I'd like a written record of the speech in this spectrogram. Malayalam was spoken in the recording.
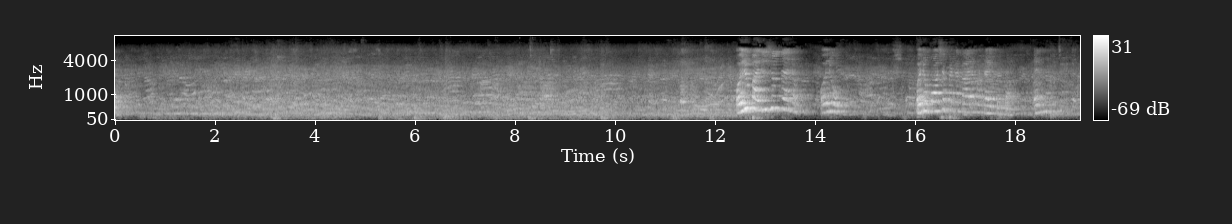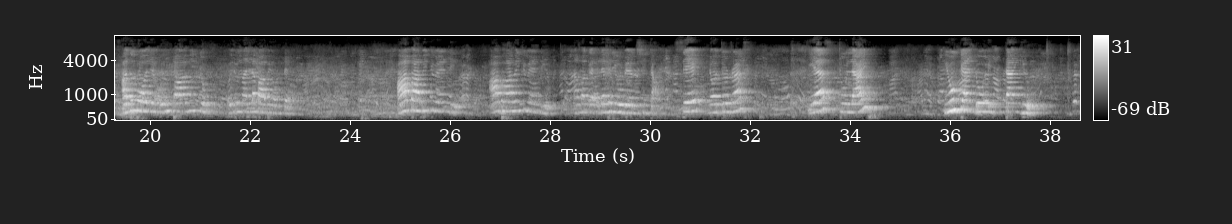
ഒരു പരിശുദ്ധനും ഒരു ഒരു മോശപ്പെട്ട കാര്യം ഉണ്ടായിട്ടുണ്ട് അതുപോലെ ഒരു ഭാവിക്കും ഒരു നല്ല ഭാവിയുണ്ട് to life. You can do it. Thank you.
